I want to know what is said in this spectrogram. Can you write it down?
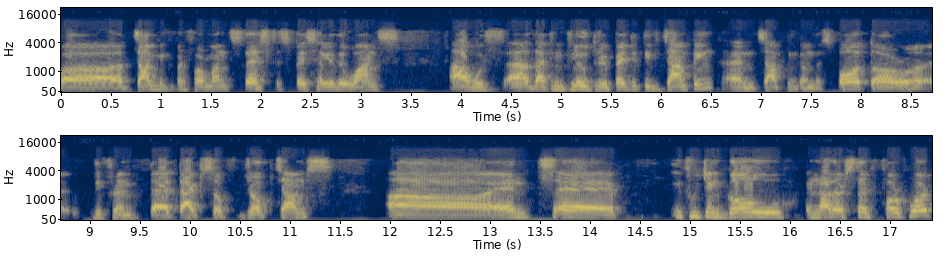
uh, jumping performance tests, especially the ones uh, with uh, that include repetitive jumping and jumping on the spot or uh, different uh, types of drop jumps. Uh, and if we can go another step forward,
